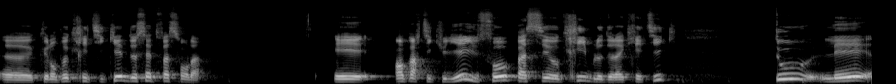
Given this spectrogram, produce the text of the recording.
que l'on peut critiquer de cette façon-là. Et en particulier, il faut passer au crible de la critique tous les,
